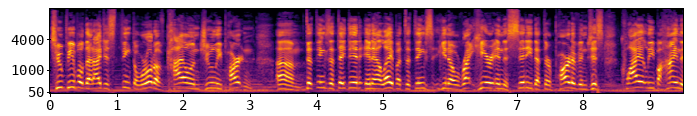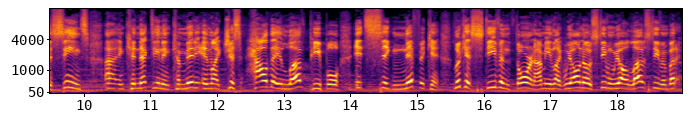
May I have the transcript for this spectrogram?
two people that I just think the world of, Kyle and Julie Parton. Um, the things that they did in LA, but the things, you know, right here in the city that they're part of and just quietly behind the scenes uh, and connecting and committing and like just how they love people, it's significant. Look at Stephen Thorne. I mean, like we all know Stephen, we all love Stephen, but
